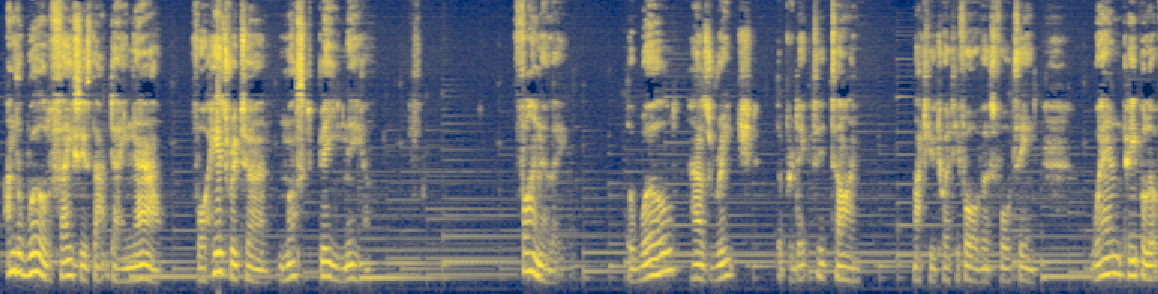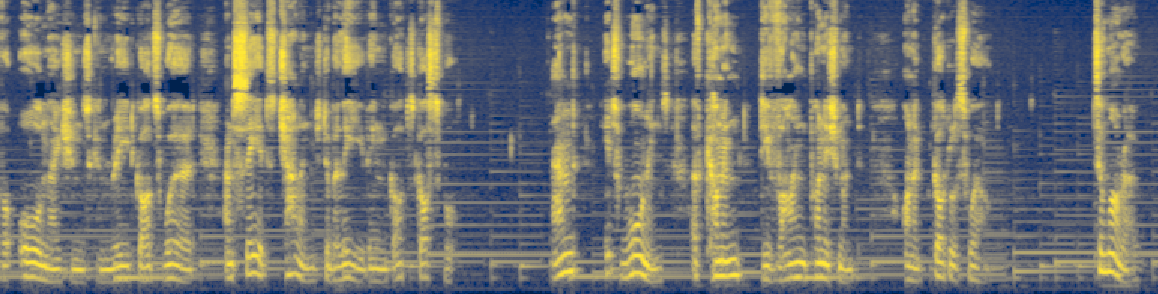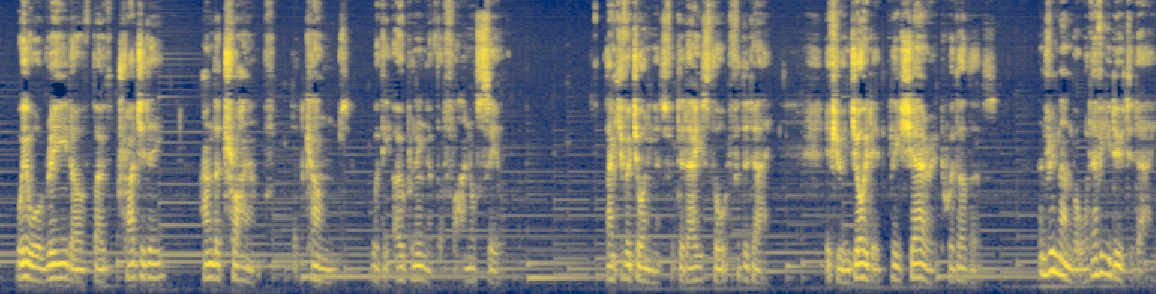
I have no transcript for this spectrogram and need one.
And the world faces that day now for his return must be near. Finally, the world has reached the predicted time. Matthew 24, verse 14. When people of all nations can read God's word and see its challenge to believe in God's gospel and its warnings of coming divine punishment on a godless world. Tomorrow, we will read of both tragedy and the triumph that comes with the opening of the final seal. Thank you for joining us for today's thought for the day. If you enjoyed it, please share it with others. And remember, whatever you do today,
